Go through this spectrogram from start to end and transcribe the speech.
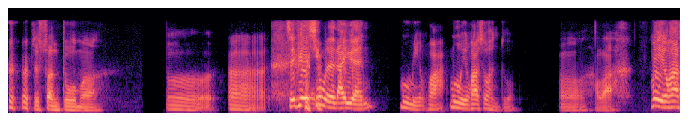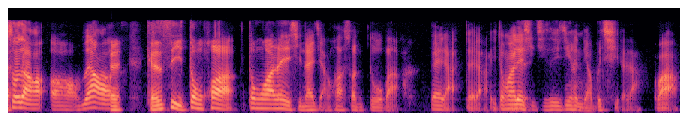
这算多吗？呃呃，这篇新闻的来源 木棉花，木棉花说很多。哦，好吧。木棉花说的哦，哦，我们要可能是以动画动画类型来讲的话算多吧。对啦对啦，以动画类型其实已经很了不起了啦，好不好？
